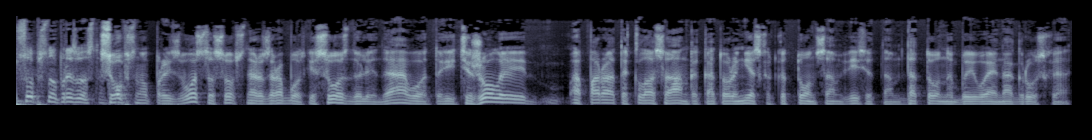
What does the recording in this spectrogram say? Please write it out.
Собственного производства. Собственного производства, собственной разработки создали, да, вот, и тяжелые аппараты класса Анка, которые несколько тонн сам весят, там, до тонны боевая нагрузка,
